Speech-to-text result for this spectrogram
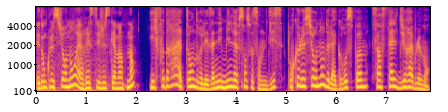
Et donc le surnom est resté jusqu'à maintenant? Il faudra attendre les années 1970 pour que le surnom de la grosse pomme s'installe durablement.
